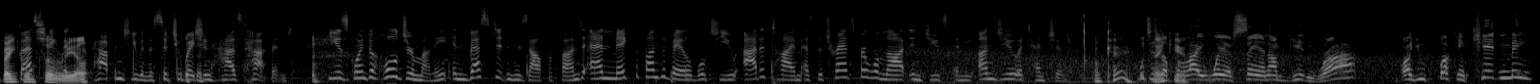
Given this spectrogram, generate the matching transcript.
Franklin's Best so thing that could real. have happened to you in the situation has happened. He is going to hold your money, invest it in his alpha fund, and make the funds available to you at a time as the transfer will not induce any undue attention. Okay, Which is thank a you. polite way of saying I'm getting robbed? Are you fucking kidding me?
